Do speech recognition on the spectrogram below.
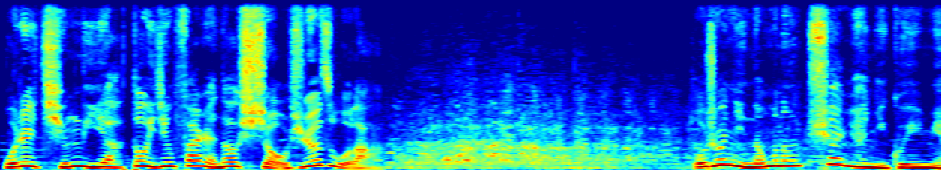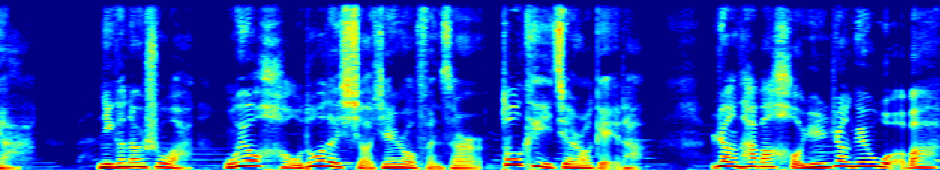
我这情敌啊都已经发展到小学组了。我说：“你能不能劝劝你闺女啊？你跟她说啊，我有好多的小鲜肉粉丝儿，都可以介绍给她，让她把郝云让给我吧。”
